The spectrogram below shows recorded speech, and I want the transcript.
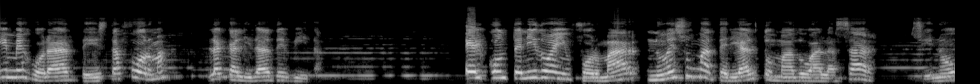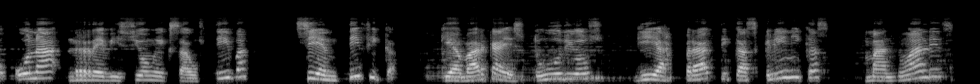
y mejorar de esta forma la calidad de vida. El contenido a informar no es un material tomado al azar, sino una revisión exhaustiva científica que abarca estudios, guías prácticas clínicas, manuales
